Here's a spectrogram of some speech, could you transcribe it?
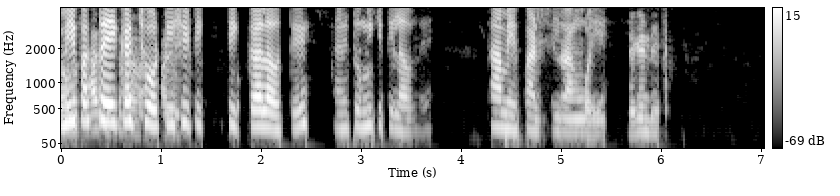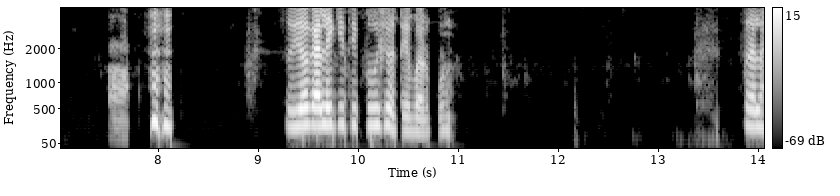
मी फक्त एकच छोटीशी टिक टिक्का लावते. आणि तुम्ही किती लावलाय? हा मी पाडशील रांगोळी. सुयोग आले की ती खुश होते भरपूर. चला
